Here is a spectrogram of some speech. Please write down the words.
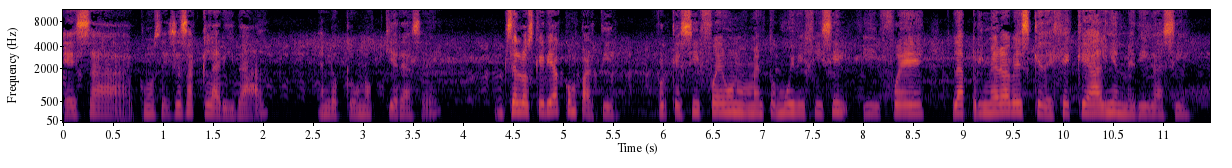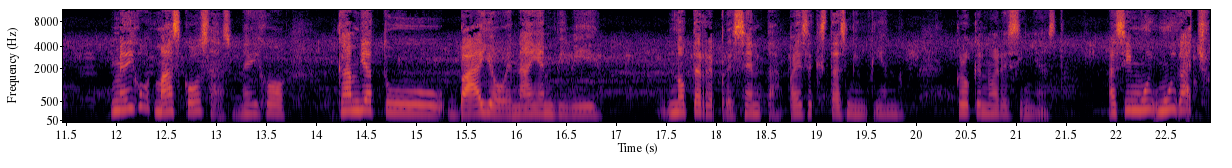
esa, ¿cómo se dice? Esa claridad en lo que uno quiere hacer. Se los quería compartir porque sí fue un momento muy difícil y fue la primera vez que dejé que alguien me diga así. Y me dijo más cosas, me dijo, cambia tu bio en IMDb, no te representa, parece que estás mintiendo, creo que no eres cineasta. Así muy, muy gacho.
